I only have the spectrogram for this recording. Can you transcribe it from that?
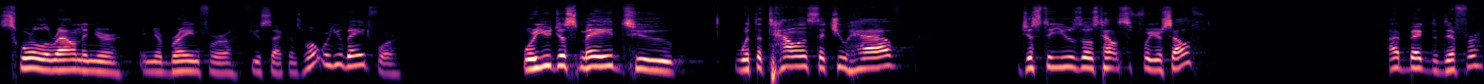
swirl around in your in your brain for a few seconds. What were you made for? Were you just made to with the talents that you have just to use those talents for yourself? I beg to differ.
